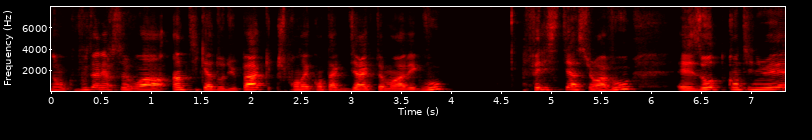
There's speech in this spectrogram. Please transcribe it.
Donc, vous allez recevoir un petit cadeau du pack. Je prendrai contact directement avec vous. Félicitations à vous. Et les autres, continuez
